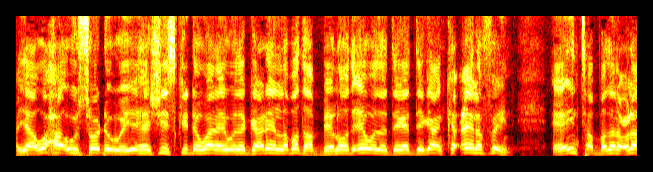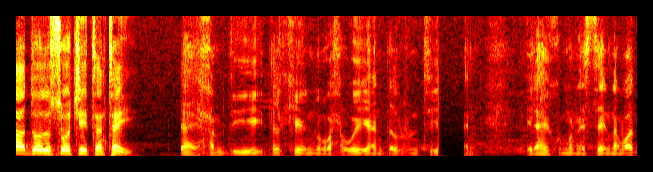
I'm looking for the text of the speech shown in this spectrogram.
ayaa waxa uu soo dhoweeyey heshiiskii dhowaan ay wada gaadheen labada beelood ee wada dega deegaanka ceelafayn ee inta badan colaadooda soo jiitantay. Ilaahay xamdigii dalkeennu waxa weeyaan dal runtii ilaahay ku manaystay nabad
